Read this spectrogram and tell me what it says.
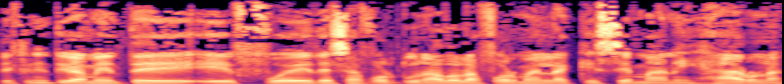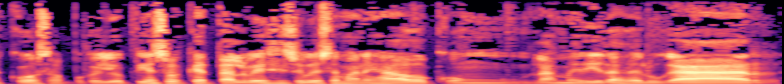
Definitivamente eh, fue desafortunado la forma en la que se manejaron las cosas, porque yo pienso que tal vez si se hubiese manejado con las medidas del lugar,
